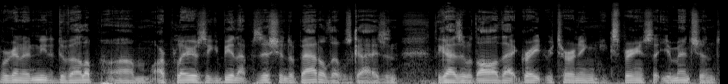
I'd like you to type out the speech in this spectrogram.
we're going to need to develop um, our players to be in that position to battle those guys and the guys with all that great returning experience that you mentioned.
